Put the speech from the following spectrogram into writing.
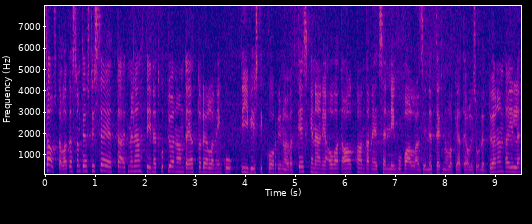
taustalla tässä on tietysti se, että, että me nähtiin, että kun työnantajat todella niin kuin tiiviisti koordinoivat keskenään ja ovat antaneet sen niin kuin vallan sinne teknologiateollisuuden työnantajille,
